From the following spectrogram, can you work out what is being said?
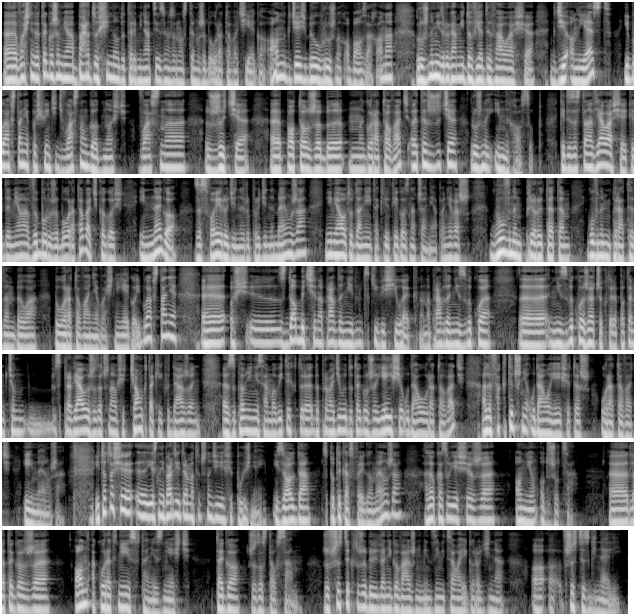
e, właśnie dlatego, że miała bardzo silną determinację związaną z tym, żeby uratować jego. On gdzieś był w różnych obozach, ona różnymi drogami dowiadywała się, gdzie on jest i była w stanie poświęcić własną godność, własne życie e, po to, żeby mm, go ratować, ale też życie różnych innych osób. Kiedy zastanawiała się, kiedy miała wybór, żeby uratować kogoś innego ze swojej rodziny lub rodziny męża, nie miało to dla niej tak wielkiego znaczenia, ponieważ głównym priorytetem, głównym imperatywem była, było ratowanie właśnie jego. I była w stanie e, e, zdobyć się naprawdę nieludzki wysiłek, no naprawdę niezwykłe, niezwykłe rzeczy, które potem sprawiały, że zaczynał się ciąg takich wydarzeń e, zupełnie niesamowitych, które doprowadziły do tego, że jej się udało uratować, ale faktycznie udało jej się też uratować jej męża. I to, co się jest najbardziej dramatyczne, dzieje się później. Izolda spotyka swojego męża, ale okazuje się, że on ją odrzuca. E, dlatego, że on akurat nie jest w stanie znieść tego, że został sam. Że wszyscy, którzy byli dla niego ważni, między innymi cała jego rodzina, o, o, wszyscy zginęli.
